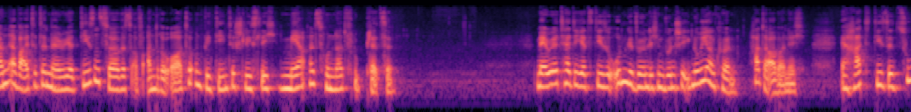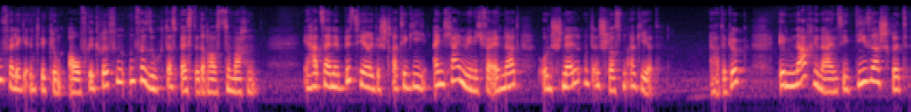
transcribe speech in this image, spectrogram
Dann erweiterte Marriott diesen Service auf andere Orte und bediente schließlich mehr als 100 Flugplätze. Marriott hätte jetzt diese ungewöhnlichen Wünsche ignorieren können, hatte aber nicht. Er hat diese zufällige Entwicklung aufgegriffen und versucht, das Beste daraus zu machen. Er hat seine bisherige Strategie ein klein wenig verändert und schnell und entschlossen agiert. Er hatte Glück. Im Nachhinein sieht dieser Schritt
